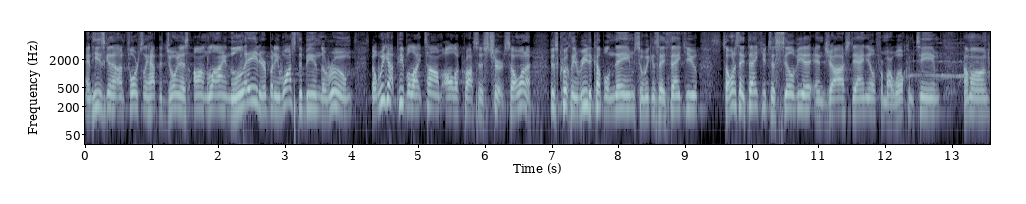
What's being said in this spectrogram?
And he's going to unfortunately have to join us online later, but he wants to be in the room. But we got people like Tom all across this church. So I want to just quickly read a couple names so we can say thank you. So I want to say thank you to Sylvia and Josh Daniel from our welcome team. Come on.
